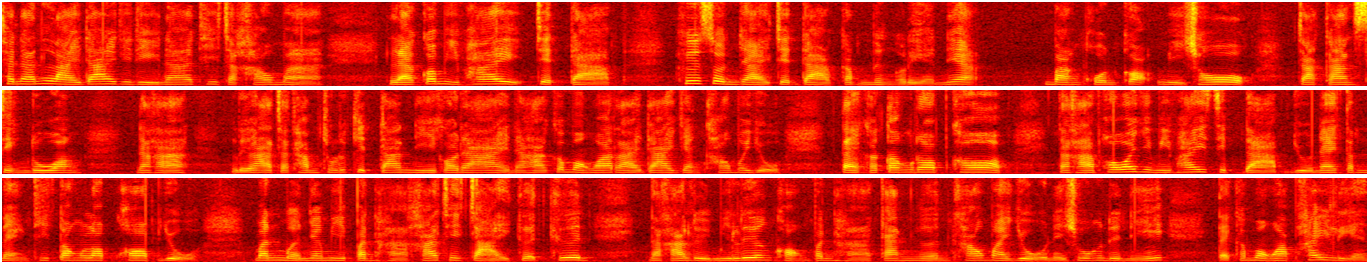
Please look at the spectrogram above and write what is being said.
ฉะนั้นรายได้ดีๆ หน้าที่จะเข้ามา แล้วก็มีไพ่เจ็ดดาบ คือส่วนใหญ่เจ็ดดาบกับหนึ่งเหรียญเนี่ยบางคนก็มีโชคจากการเสี่ยงดวงนะคะ หรืออาจจะทำธุรกิจด้านนี้ก็ได้นะคะ ก็มองว่ารายได้ยังเข้ามาอยู่ แต่ก็ต้องรอบคอบนะคะ เพราะว่ายังมีไพ่สิบดาบอยู่ในตำแหน่งที่ต้องรอบคอบอยู่ มันเหมือนยังมีปัญหาค่าใช้จ่ายเกิดขึ้นนะคะ หรือมีเรื่องของปัญหาการเงินเข้ามาอยู่ในช่วงเดือนนี้ แต่ก็มองว่าไพ่เหรียญ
